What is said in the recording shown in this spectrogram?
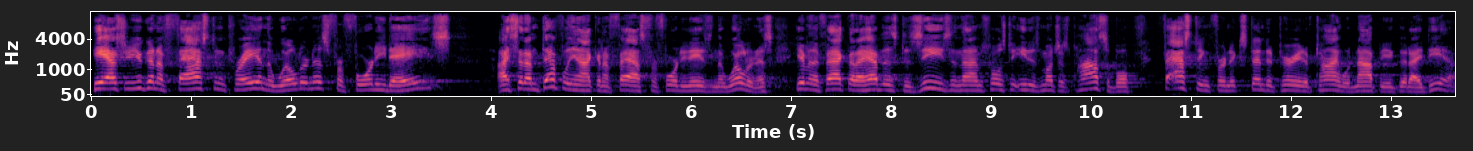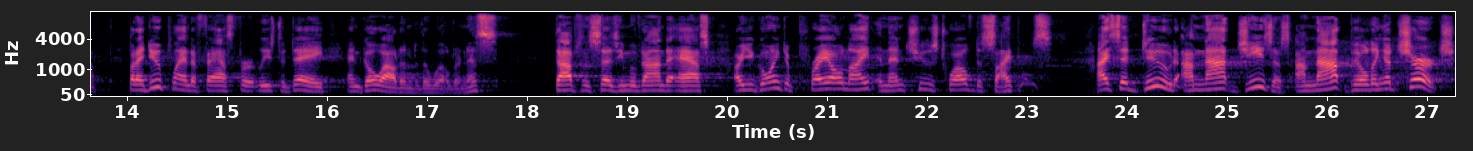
He asked, Are you going to fast and pray in the wilderness for 40 days? I said, I'm definitely not going to fast for 40 days in the wilderness, given the fact that I have this disease and that I'm supposed to eat as much as possible. Fasting for an extended period of time would not be a good idea. But I do plan to fast for at least a day and go out into the wilderness. Dobson says he moved on to ask, Are you going to pray all night and then choose 12 disciples? I said, Dude, I'm not Jesus. I'm not building a church.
